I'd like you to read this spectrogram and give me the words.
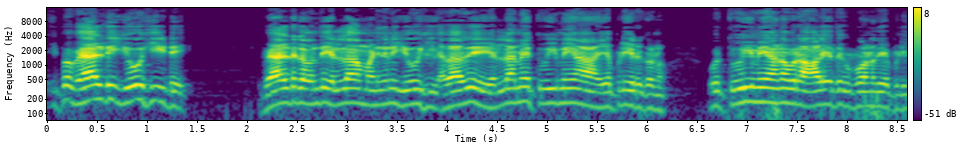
இப்போ வேர்ல்டு யோகி டே வேர்ல்டில் வந்து எல்லா மனிதனும் யோகி. அதாவது எல்லாமே தூய்மையாக எப்படி இருக்கணும்? ஒரு தூய்மையான ஒரு ஆலயத்துக்கு போனது எப்படி?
